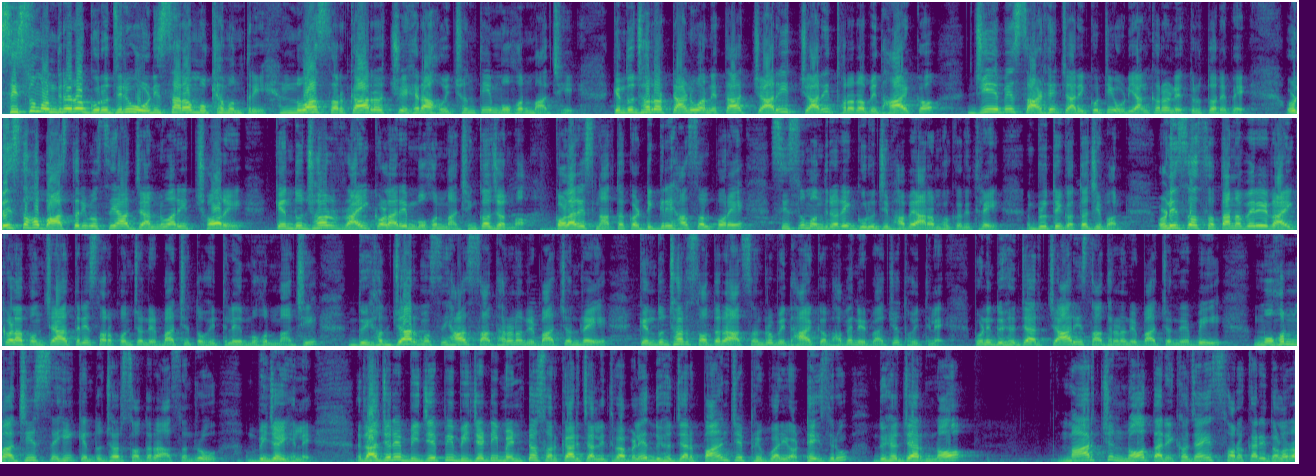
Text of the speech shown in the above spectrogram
ଶିଶୁ ମନ୍ଦିରର ଗୁରୁଜୀରୁ ଓଡ଼ିଶାର ମୁଖ୍ୟମନ୍ତ୍ରୀ ନୂଆ ସରକାର ଚେହେରା ହୋଇଛନ୍ତି ମୋହନ ମାଝି କେନ୍ଦୁଝର ଟାଣୁଆ ନେତା ଚାରି ଚାରି ଥରର ବିଧାୟକ ଯିଏ ଏବେ ସାଢ଼େ ଚାରି କୋଟି ଓଡ଼ିଆଙ୍କର ନେତୃତ୍ୱ ନେବେ ଉଣେଇଶହ ବାସ୍ତରୀ ମସିହା ଜାନୁଆରୀ ଛଅରେ କେନ୍ଦୁଝର ରାଇକଳାରେ ମୋହନ ମାଝୀଙ୍କ ଜନ୍ମ କଳାରେ ସ୍ନାତକ ଡିଗ୍ରୀ ହାସଲ ପରେ ଶିଶୁ ମନ୍ଦିରରେ ଗୁରୁଜୀ ଭାବେ ଆରମ୍ଭ କରିଥିଲେ ବୃତ୍ତିଗତ ଜୀବନ ଉଣେଇଶହ ସତାନବେରେ ରାଇକଳା ପଞ୍ଚାୟତରେ ସରପଞ୍ଚ ନିର୍ବାଚିତ ହୋଇଥିଲେ ମୋହନ ମାଝୀ ଦୁଇ ହଜାର ମସିହା ସାଧାରଣ ନିର୍ବାଚନରେ କେନ୍ଦୁଝର ସଦର ଆସନରୁ ବିଧାୟକ ଭାବେ ନିର୍ବାଚିତ ହୋଇଥିଲେ ପୁଣି ଦୁଇ ହଜାର ଚାରି ସାଧାରଣ ନିର୍ବାଚନରେ ବି ମୋହନ ମାଝୀ ସେହି କେନ୍ଦୁଝର ସଦର ଆସନରୁ ବିଜୟୀ ହେଲେ ରାଜ୍ୟରେ ବିଜେପି ବିଜେଡି ମେଣ୍ଟ ସରକାର ଚାଲିଥିବା ବେଳେ ଦୁଇ हजार पाँच फेब्रुआर अठाईस रु दुईार नौ मार्च नौ तारीख जाए सरकारी दलर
